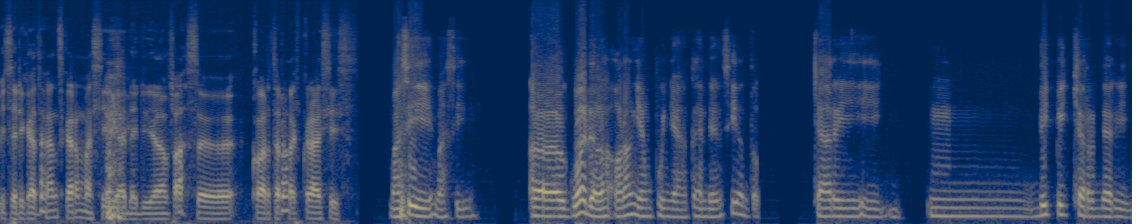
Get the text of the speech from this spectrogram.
Bisa dikatakan sekarang masih ada di dalam fase quarter life crisis. Masih masih uh, gue adalah orang yang punya tendensi untuk cari hmm, big picture dari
